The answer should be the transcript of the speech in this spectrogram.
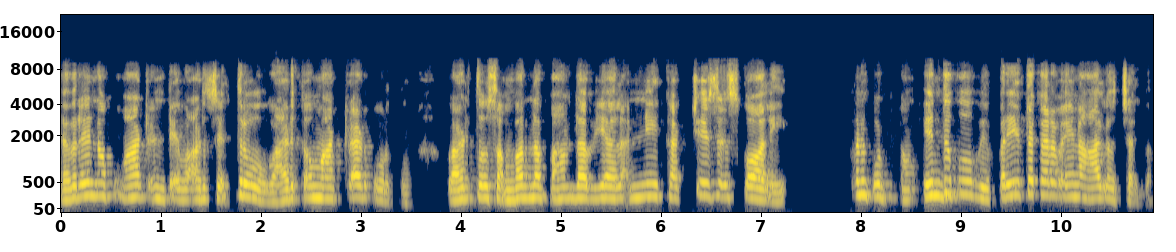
ఎవరైనా ఒక మాట అంటే వాడు శత్రువు వాడితో మాట్లాడకూడదు వాడితో సంబంధ బాంధవ్యాలు అన్నీ కట్ చేసేసుకోవాలి అనుకుంటున్నాం. ఎందుకు? విపరీతకరమైన ఆలోచనలు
